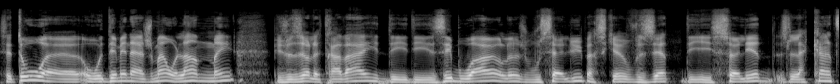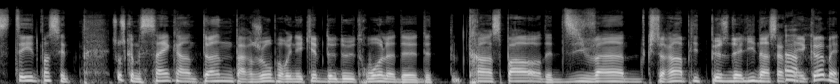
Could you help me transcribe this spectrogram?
c'est au, euh, au déménagement, au lendemain. Puis je veux dire, le travail des, des éboueurs, là, je vous salue parce que vous êtes des solides. La quantité, je pense que c'est chose comme 50 tonnes par jour pour une équipe de 2-3 de, de transport, de divans, qui se remplit de puces de lit dans certains ah. cas, mais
